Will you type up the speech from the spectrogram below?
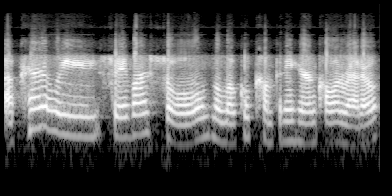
Apparently, Save Our Sole, the local company here in Colorado,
